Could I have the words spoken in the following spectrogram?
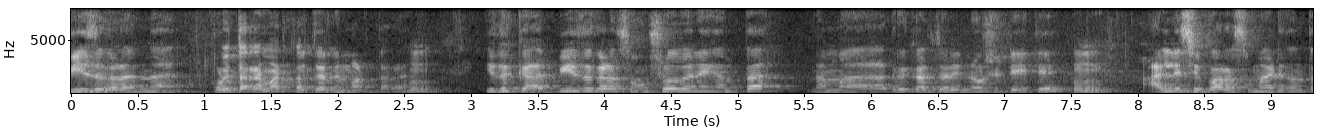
ಬೀಜಗಳನ್ನ ವಿತರಣೆ ಮಾಡ್ತಾರೆ. ವಿತರಣೆ ಮಾಡ್ತಾರೆ. ಇದಕ್ಕೆ ಬೀಜಗಳ ಸಂಶೋಧನೆ ಅಂತ ನಮ್ಮ ಅಗ್ರಿಕಲ್ಚರ್ ಯೂನಿವರ್ಸಿಟಿ ಐತಿ. ಅಲ್ಲಿ ಶಿಫಾರಸು ಮಾಡಿದಂತ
